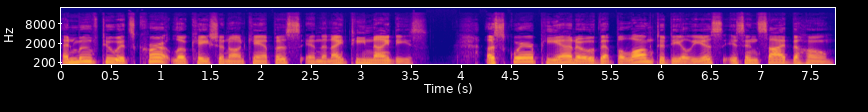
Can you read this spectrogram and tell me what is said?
and moved to its current location on campus in the 1990s. A square piano that belonged to Delius is inside the home.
